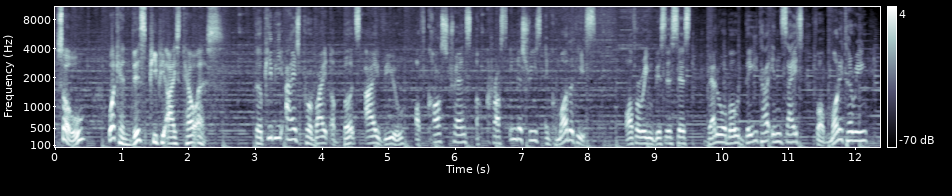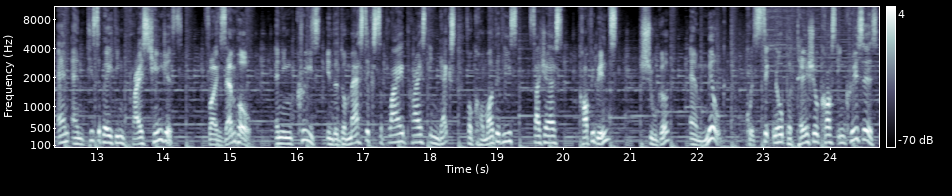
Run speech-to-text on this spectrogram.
So, what can these PPIs tell us? The PPIs provide a bird's eye view of cost trends across industries and commodities, offering businesses valuable data insights for monitoring and anticipating price changes. For example, an increase in the domestic supply price index for commodities such as coffee beans, sugar, and milk could signal potential cost increases,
